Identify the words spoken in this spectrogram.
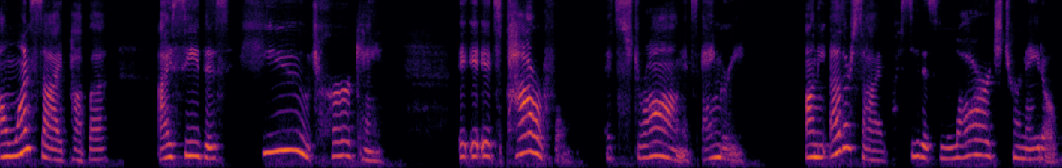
on one side, Papa, I see this huge hurricane. It, it, it's powerful, it's strong, it's angry." On the other side, I see this large tornado.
